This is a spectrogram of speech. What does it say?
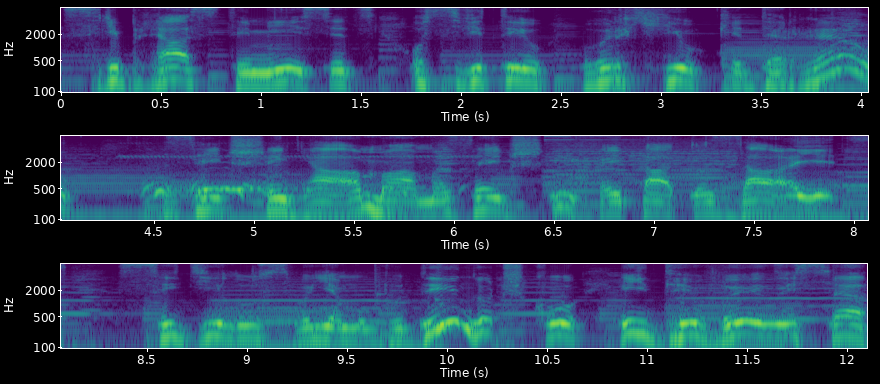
сріблястий місяць освітив верхівки дерев, зайченя, мама зайчиха й тато заєць сиділи у своєму будиночку і дивилися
